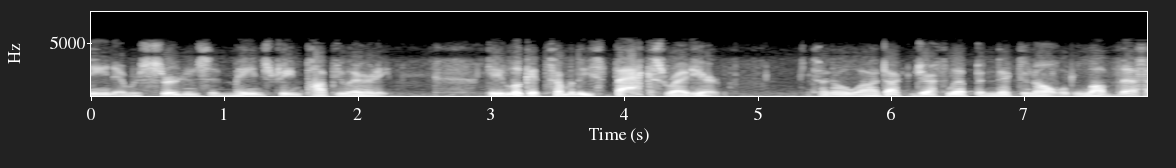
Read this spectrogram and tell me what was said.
seen a resurgence in mainstream popularity. Okay, look at some of these facts right here. So I know uh, Dr. Jeff Lip and Nick Denault would love this.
